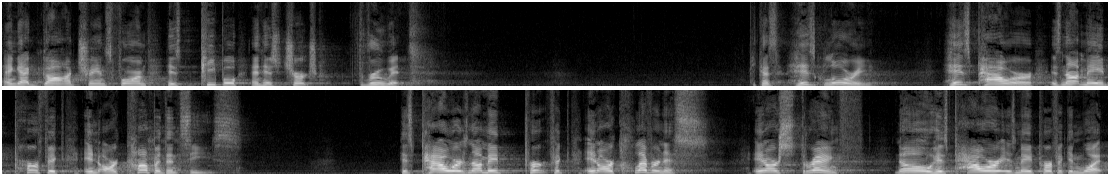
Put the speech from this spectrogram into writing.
and that God transformed his people and his church through it. Because his glory, his power is not made perfect in our competencies. His power is not made perfect in our cleverness in our strength. No, his power is made perfect in what?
